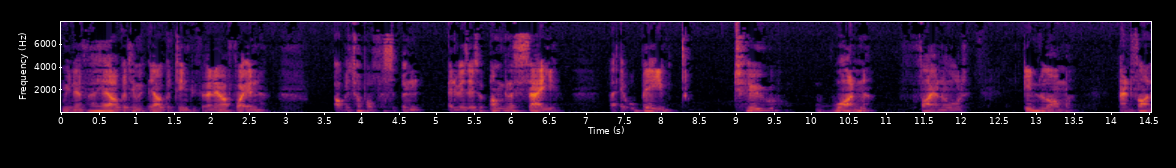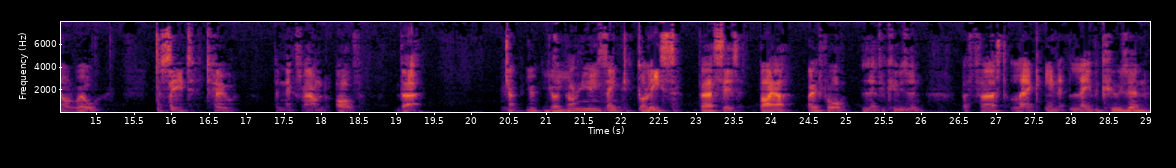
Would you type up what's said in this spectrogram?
I mean, they are a good team. They are a good team, to be fair, they are fighting up the top of and anyways. So I'm gonna say that it will be two one Feyenoord in Lom, and Feyenoord will proceed to the next round of the cha- mm. Eu- Union Saint Golice versus Bayer 04 Leverkusen. The first leg in Leverkusen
